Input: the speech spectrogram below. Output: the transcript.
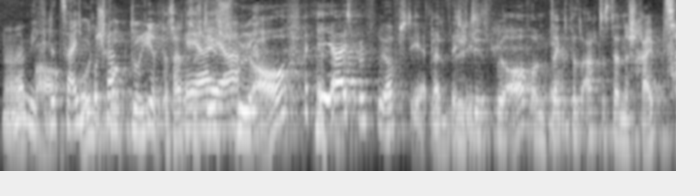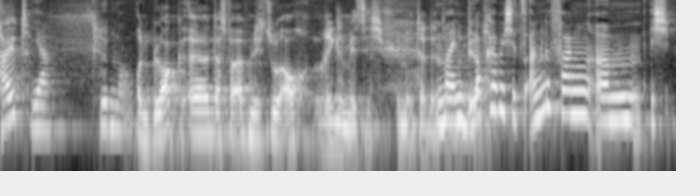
Ne, wie wow. viele Zeichen und pro Tag. strukturiert. Das heißt, du ja, stehst ja. früh auf. ja, ich bin früh aufsteher tatsächlich. Du stehst früh auf und ja. 6 bis 8 ist deine Schreibzeit. Ja. Jeden Morgen. Und Blog, äh, das veröffentlichst du auch regelmäßig im Internet? Mein Blog habe ich jetzt angefangen. Ähm, ich,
